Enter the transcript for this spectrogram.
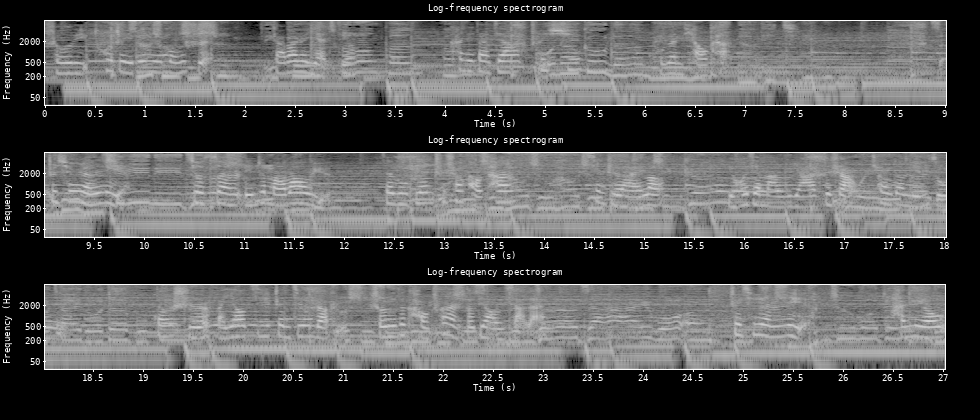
手里托着一杯柠檬水，眨巴着眼睛，看着大家吹嘘，胡乱调侃。这群人里，就算淋着毛毛雨。在路边吃烧烤摊，兴致来了，也会在马路牙子上跳段民族舞。当时把妖姬震惊的，手里的烤串都掉了下来。这群人里，韩牛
